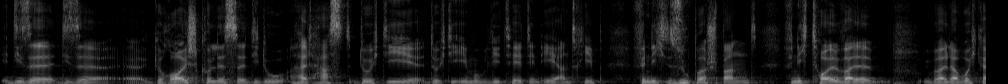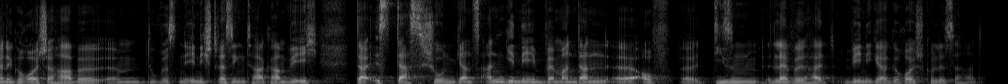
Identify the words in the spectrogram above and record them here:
diese, diese äh, Geräuschkulisse, die du halt hast durch die, durch die E-Mobilität, den E-Antrieb, finde ich super spannend, finde ich toll, weil pff, überall da, wo ich keine Geräusche habe, ähm, du wirst einen ähnlich stressigen Tag haben wie ich, da ist das schon ganz angenehm, wenn man dann äh, auf äh, diesem Level halt weniger Geräuschkulisse hat.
